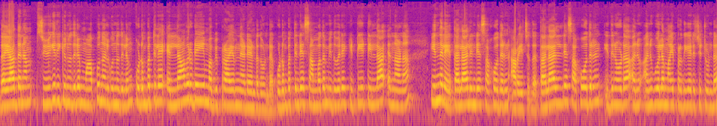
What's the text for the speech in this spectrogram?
ദയാധനം സ്വീകരിക്കുന്നതിലും മാപ്പ് നൽകുന്നതിലും കുടുംബത്തിലെ എല്ലാവരുടെയും അഭിപ്രായം നേടേണ്ടതുണ്ട്. കുടുംബത്തിന്റെ സമ്മതം ഇതുവരെ കിട്ടിയിട്ടില്ല എന്നാണ് ഇന്നലെ തലാലിന്റെ സഹോദരൻ അറിയിച്ചത്. തലാലിന്റെ സഹോദരൻ ഇതിനോട് അനു അനുകൂലമായി പ്രതികരിച്ചിട്ടുണ്ട്.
